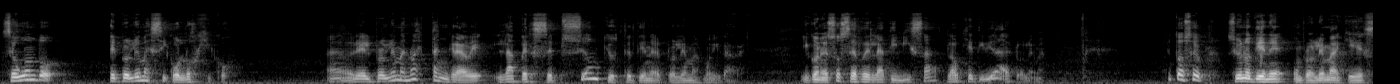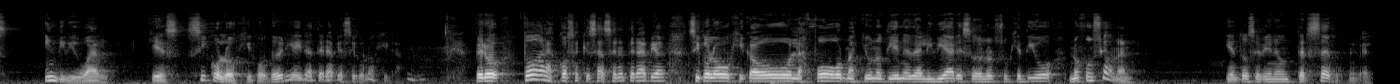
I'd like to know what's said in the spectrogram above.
Segundo, el problema es psicológico. Ah, el problema no es tan grave, la percepción que usted tiene del problema es muy grave. Y con eso se relativiza la objetividad del problema. Entonces, si uno tiene un problema que es individual, que es psicológico, debería ir a terapia psicológica. Pero todas las cosas que se hacen en terapia psicológica o las formas que uno tiene de aliviar ese dolor subjetivo no funcionan. Y entonces viene un tercer nivel.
